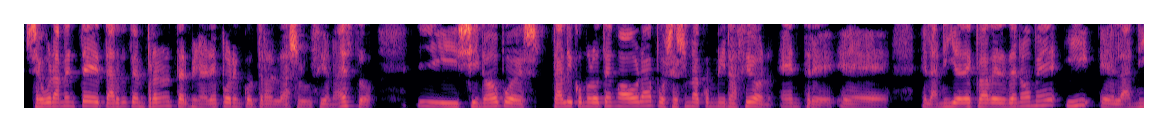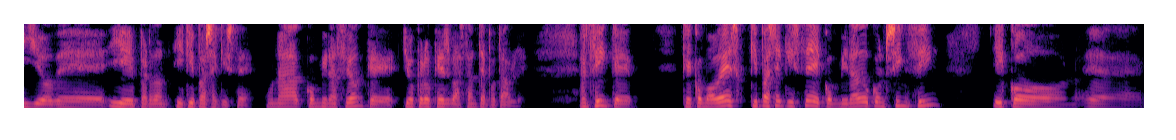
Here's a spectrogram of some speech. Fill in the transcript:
seguramente tarde o temprano terminaré por encontrar la solución a esto. Y si no, pues tal y como lo tengo ahora, pues es una combinación entre eh, el anillo de claves de Nome y el anillo de. y perdón, y XT. Una combinación que yo creo que es bastante potable. En fin, que, que como ves, Kipas XT combinado con SyncThing y con eh,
